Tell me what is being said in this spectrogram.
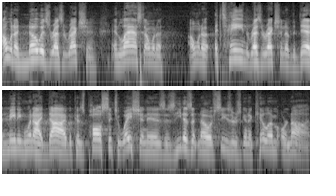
I want to know his resurrection. And last, I want to I want to attain the resurrection of the dead, meaning when I die, because Paul's situation is, is he doesn't know if Caesar's going to kill him or not.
